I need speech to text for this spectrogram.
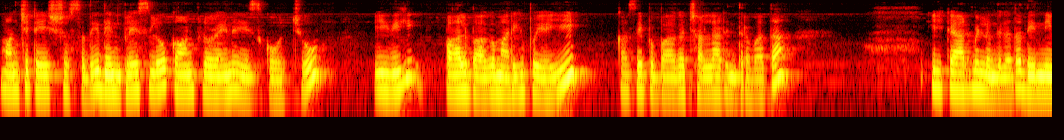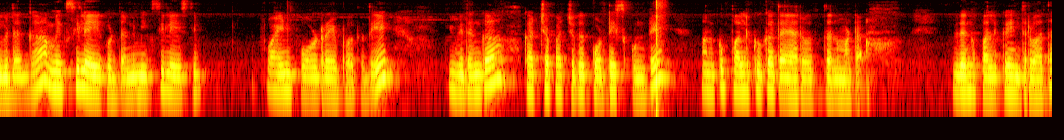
మంచి టేస్ట్ వస్తుంది. దీని ప్లేస్లో కార్న్ఫ్లోర్ అయినా వేసుకోవచ్చు. ఇవి పాలు బాగా మరిగిపోయాయి. కాసేపు బాగా చల్లారిన తర్వాత ఈ క్యారమిల్ ఉంది కదా దీన్ని ఈ విధంగా మిక్సీలో వేయకూడదండి. మిక్సీలో వేసి ఫైన్ పౌడర్ అయిపోతుంది. ఈ విధంగా కచ్చపచ్చగా కొట్టేసుకుంటే మనకు పలుకుగా తయారవుతుంది అనమాట ఈ విధంగా పలుకు అయిన తర్వాత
